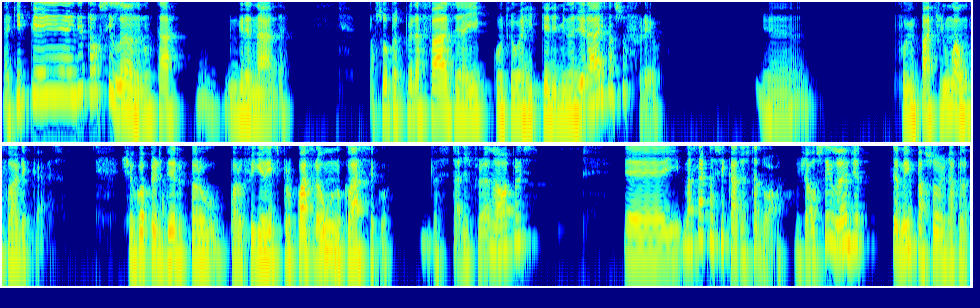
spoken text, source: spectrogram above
A equipe ainda está oscilando, não está engrenada. Passou pela primeira fase aí contra o RT de Minas Gerais, mas sofreu. É, foi um empate de 1 a 1 fora de casa. Chegou a perder para o, para o Figueirense por 4 a 1 no clássico da cidade de Florianópolis, é, mas está classificado no estadual. Já o Ceilândia também passou já pela,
